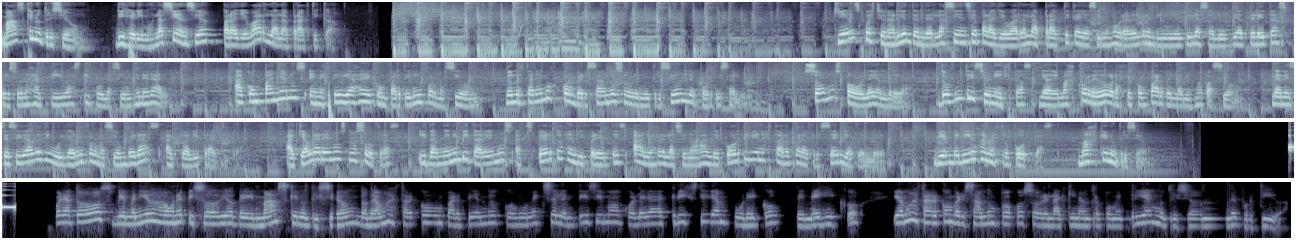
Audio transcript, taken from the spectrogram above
Más que nutrición, digerimos la ciencia para llevarla a la práctica. ¿Quieres cuestionar y entender la ciencia para llevarla a la práctica y así mejorar el rendimiento y la salud de atletas, personas activas y población general? Acompáñanos en este viaje de compartir información, donde estaremos conversando sobre nutrición, deporte y salud. Somos Paola y Andrea, dos nutricionistas y además corredoras que comparten la misma pasión, la necesidad de divulgar información veraz, actual y práctica. Aquí hablaremos nosotras y también invitaremos a expertos en diferentes áreas relacionadas al deporte y bienestar para crecer y aprender. Bienvenidos a nuestro podcast, Más que Nutrición. Hola a todos, bienvenidos a un episodio de Más que Nutrición, donde vamos a estar compartiendo con un excelentísimo colega Cristian Pureco de México y vamos a estar conversando un poco sobre la quinantropometría en nutrición deportiva.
